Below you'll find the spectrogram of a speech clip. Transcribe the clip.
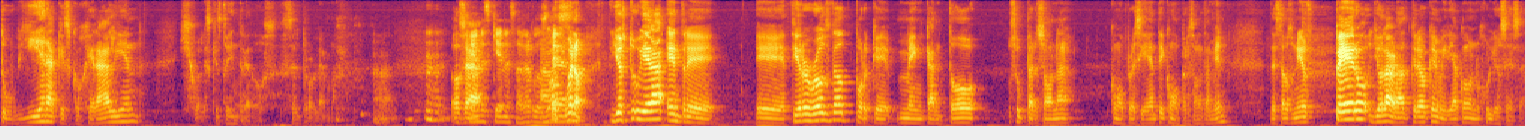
tuviera que escoger a alguien, híjole, es que estoy entre dos, es el problema. Ah, O sea, ¿Quién es quién es? A ver, los A dos. ver. bueno, yo estuviera entre eh, Theodore Roosevelt porque me encantó su persona como presidente y como persona también de Estados Unidos, pero yo la verdad creo que me iría con Julio César,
